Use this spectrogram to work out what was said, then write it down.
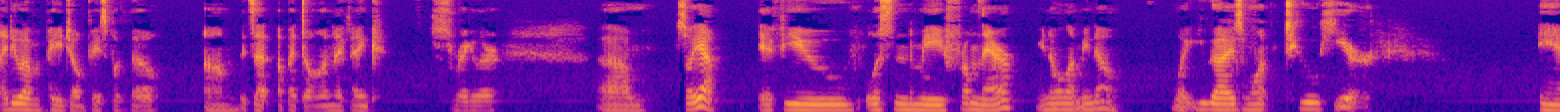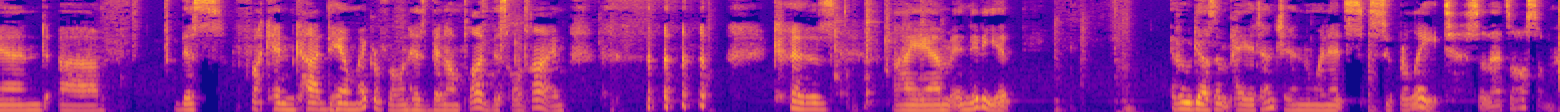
I do have a page on Facebook though. Um it's at up at dawn, I think. Just regular. Um so yeah, if you listen to me from there, you know, let me know what you guys want to hear and uh, this fucking goddamn microphone has been unplugged this whole time because I am an idiot who doesn't pay attention when it's super late. So that's awesome.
